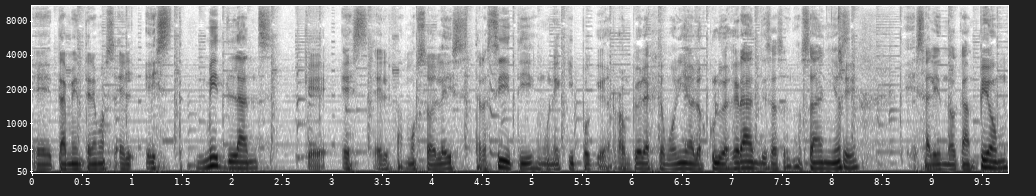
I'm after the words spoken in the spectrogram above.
Eh, también tenemos el East Midlands, que es el famoso Leicester City, un equipo que rompió la hegemonía de los clubes grandes hace unos años, Sí. eh, saliendo campeón.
